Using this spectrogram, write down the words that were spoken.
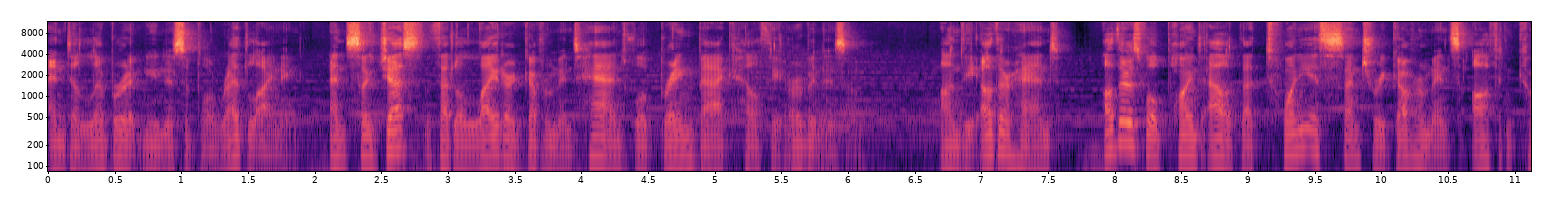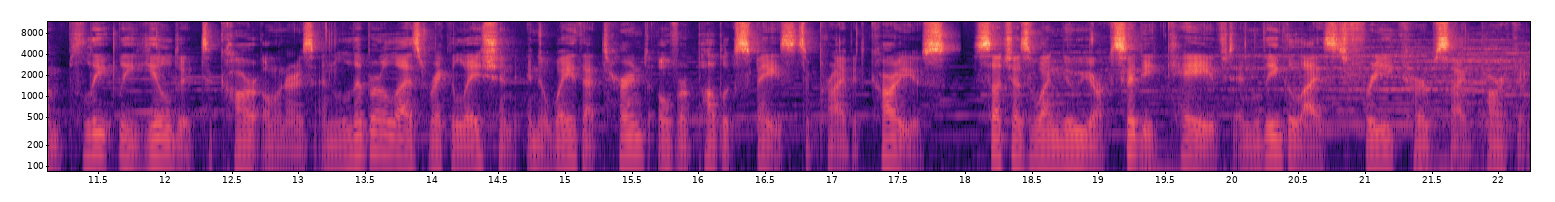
and deliberate municipal redlining, and suggest that a lighter government hand will bring back healthy urbanism. On the other hand, others will point out that 20th century governments often completely yielded to car owners and liberalized regulation in a way that turned over public space to private car use, such as when New York City caved and legalized free curbside parking.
